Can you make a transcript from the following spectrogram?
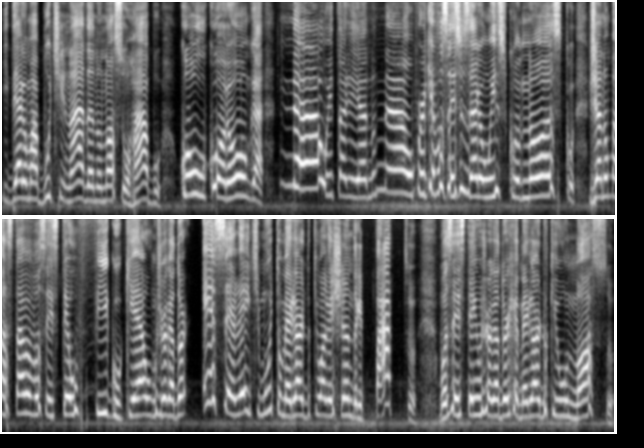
e deram uma butinada no nosso rabo com o coronga. Não, italiano, não, porque vocês fizeram isso conosco. Já não bastava vocês ter o Figo, que é um jogador excelente, muito melhor do que o Alexandre Pato. Vocês têm um jogador que é melhor do que o nosso.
